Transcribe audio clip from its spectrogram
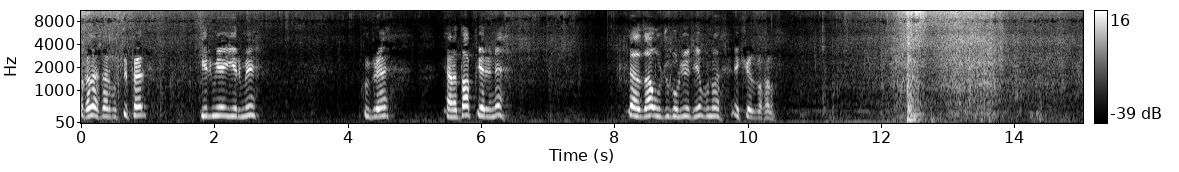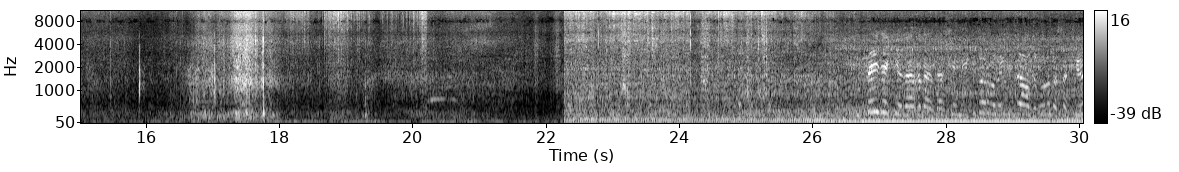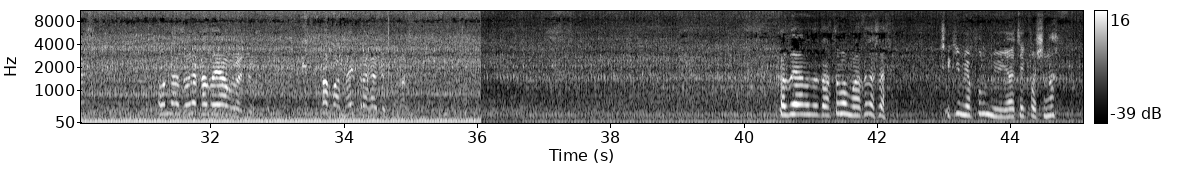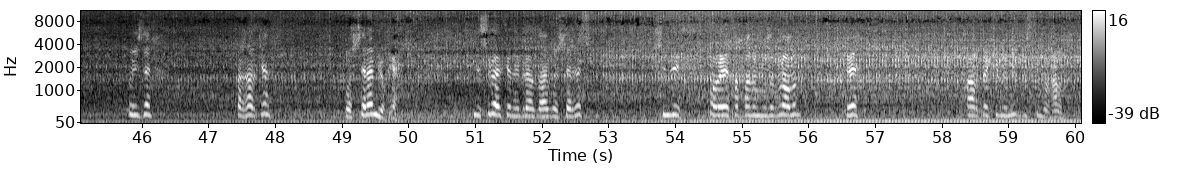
Arkadaşlar bu süper 20'ye 20 gübre Yani DAP yerine biraz daha ucuz oluyor diye bunu ekiyoruz bakalım. Gübreyi de ekiyoruz arkadaşlar. Şimdi iki torbada gübre aldık. Onu da satıyoruz. Ondan sonra kazaya vuracağız. Kapanmayı bırakacağız. bakalım. Kazayağını da taktım ama arkadaşlar çekim yapılmıyor ya tek başına. O yüzden takarken gösteremiyor yani. Şimdi sürerken de biraz daha gösteririz. Şimdi oraya kapanımızı vuralım ve arpa ekimimiz bitsin bakalım.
